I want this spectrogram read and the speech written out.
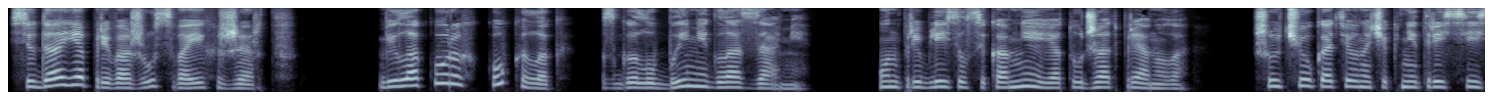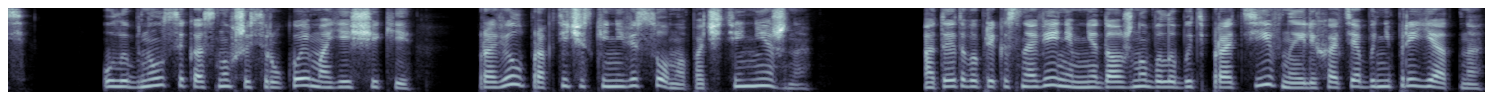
Сюда я привожу своих жертв. Белокурых куколок с голубыми глазами. Он приблизился ко мне, и я тут же отпрянула. «Шучу, котеночек, не трясись!» Улыбнулся, коснувшись рукой моей щеки провел практически невесомо, почти нежно. От этого прикосновения мне должно было быть противно или хотя бы неприятно.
